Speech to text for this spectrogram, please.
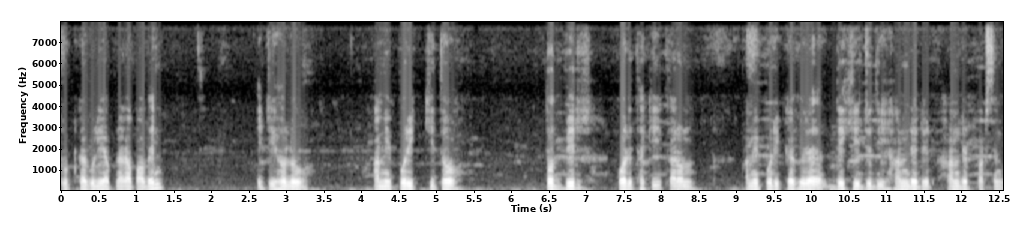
টোটকাগুলি আপনারা পাবেন, এটি হলো, আমি পরীক্ষিত তদবির করে থাকি, কারণ আমি পরীক্ষা করে দেখি যদি হান্ড্রেডের হান্ড্রেড পারসেন্ট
